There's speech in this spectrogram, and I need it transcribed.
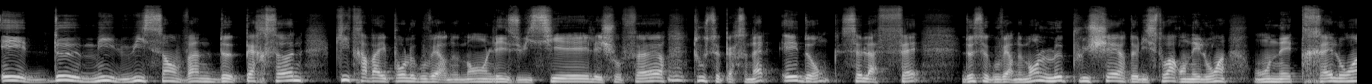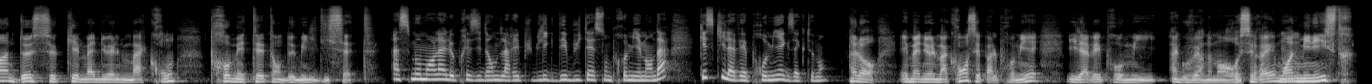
et 2822 personnes qui travaillent pour le gouvernement, les huissiers, les chauffeurs, tout ce personnel. Et donc, cela fait de ce gouvernement le plus cher de l'histoire. On est loin, on est très loin de ce qu'Emmanuel Macron promettait en 2017. À ce moment-là, le président de la République débutait son premier mandat. Qu'est-ce qu'il avait promis exactement? Alors, Emmanuel Macron, c'est pas le premier. Il avait promis un gouvernement resserré, moins de ministres,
